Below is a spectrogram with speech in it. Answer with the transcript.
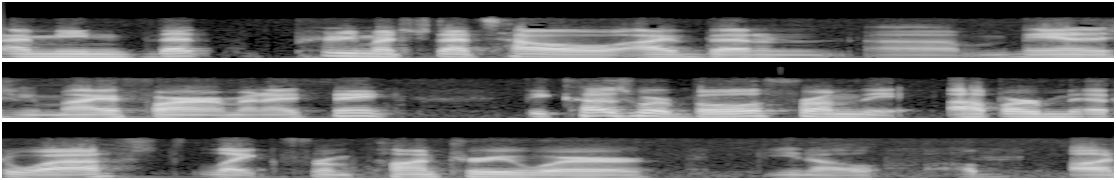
I mean, that pretty much that's how I've been uh, managing my farm, and I think because we're both from the upper Midwest, like from country where you know a, a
